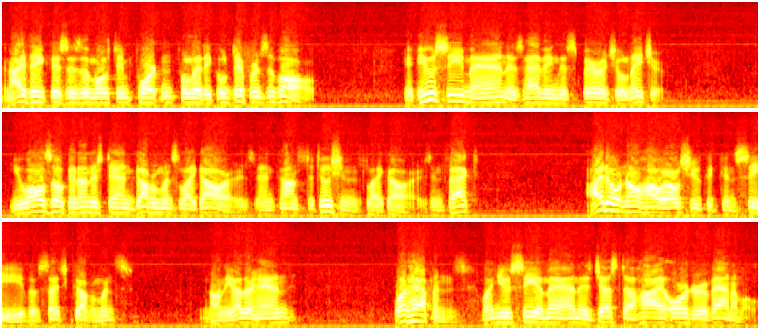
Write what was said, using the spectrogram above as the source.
And I think this is the most important political difference of all. If you see man as having the spiritual nature, you also can understand governments like ours and constitutions like ours. In fact, I don't know how else you could conceive of such governments. And on the other hand, what happens when you see a man as just a high order of animal,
